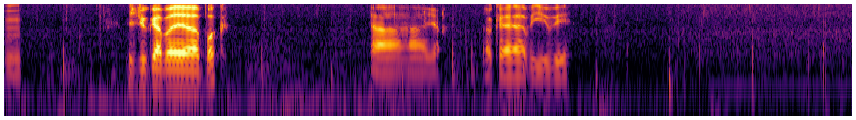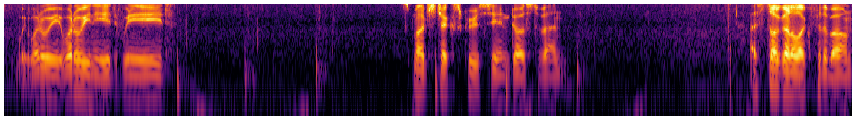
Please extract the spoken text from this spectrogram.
Hmm. Did you grab a uh, book? Uh, yeah. Okay, I have a UV. Wait, what do we what do we need? We need smudge sticks, crucian, ghost event. I still gotta look for the bone.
